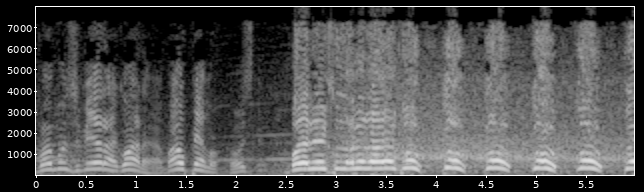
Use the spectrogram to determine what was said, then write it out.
Vamos ver agora. Vai o pênalti. Olha ali, cruzamento da área, gol, gol, gol, gol, gol, gol!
